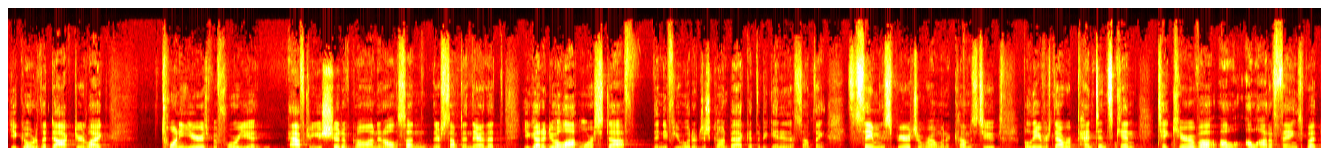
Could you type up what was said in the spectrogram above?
you go to the doctor like 20 years before you, after you should have gone, and all of a sudden there's something there that you got to do a lot more stuff than if you would have just gone back at the beginning of something. It's the same in the spiritual realm when it comes to believers. Now, repentance can take care of a, a, a lot of things, but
